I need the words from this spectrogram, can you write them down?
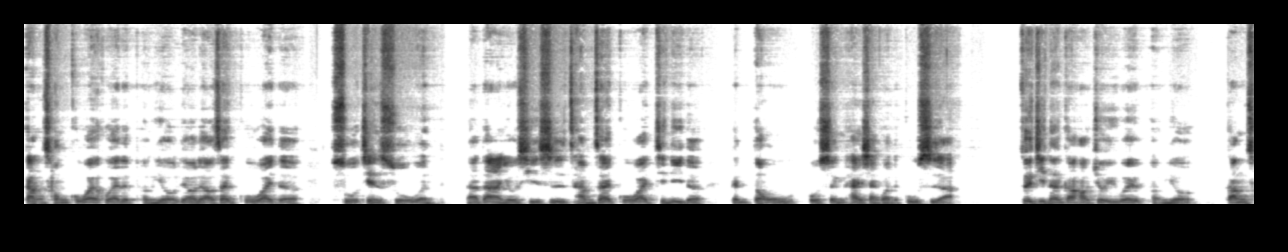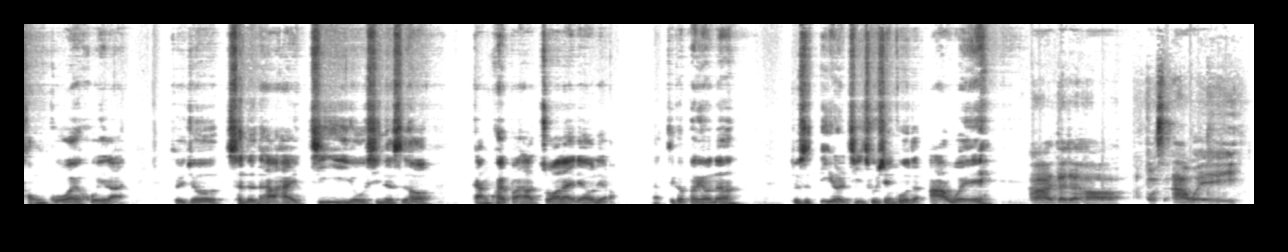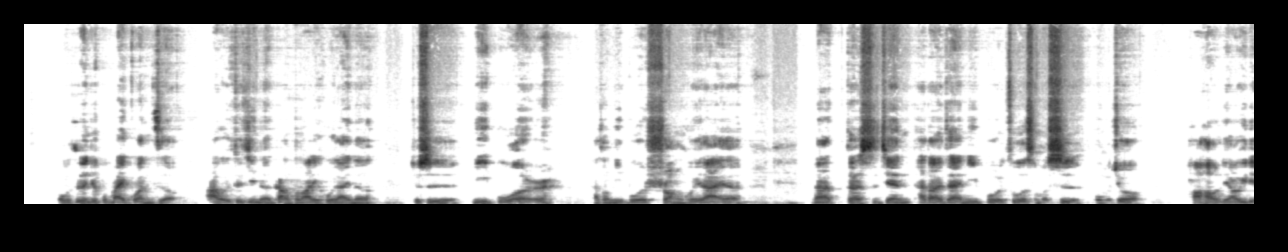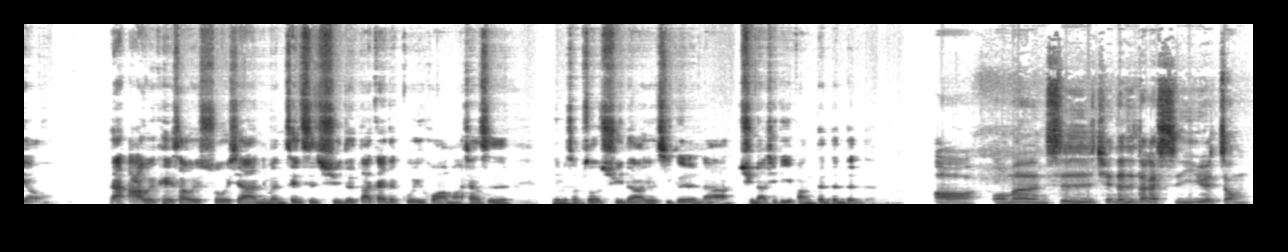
刚从国外回来的朋友聊聊在国外的所见所闻，那当然尤其是他们在国外经历的跟动物或生态相关的故事啊。最近呢，刚好就有一位朋友刚从国外回来，所以就趁着他还记忆犹新的时候，赶快把他抓来聊聊。那这个朋友呢，就是第二集出现过的阿伟。嗨，大家好，我是阿伟。我们这边就不卖关子哦。阿伟最近呢，刚从哪里回来呢？就是尼泊尔，他从尼泊尔爽回来了。那这段时间他到底在尼泊尔做了什么事？我们就好好聊一聊。那阿伟可以稍微说一下你们这次去的大概的规划吗？像是你们什么时候去的啊？有几个人啊？去哪些地方？等等等等的。哦，我们是前阵子大概十一月中，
